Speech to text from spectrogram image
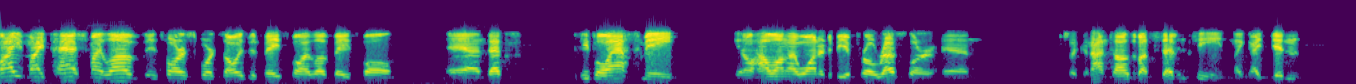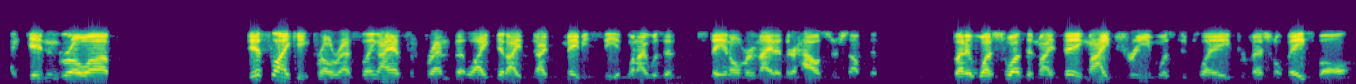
my my passion, my love as far as sports has always been baseball. I love baseball, and that's people ask me, you know, how long I wanted to be a pro wrestler, and it's like not until I was about 17. Like I didn't, I didn't grow up disliking pro wrestling. I had some friends that liked it. I I maybe see it when I was at, staying overnight at their house or something, but it was wasn't my thing. My dream was to play professional baseball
